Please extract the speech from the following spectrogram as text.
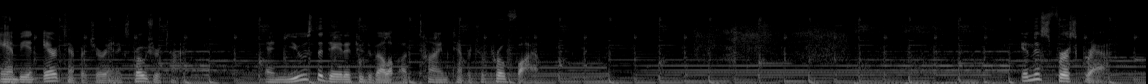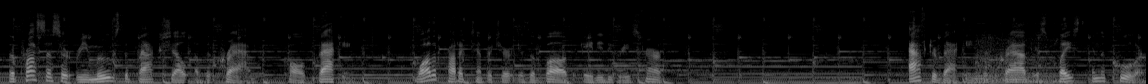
ambient air temperature, and exposure time, and use the data to develop a time temperature profile. In this first graph, the processor removes the back shell of the crab, called backing, while the product temperature is above 80 degrees Fahrenheit. After backing, the crab is placed in the cooler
